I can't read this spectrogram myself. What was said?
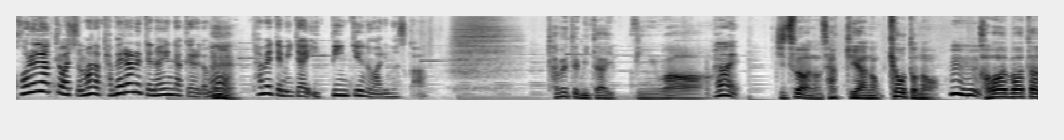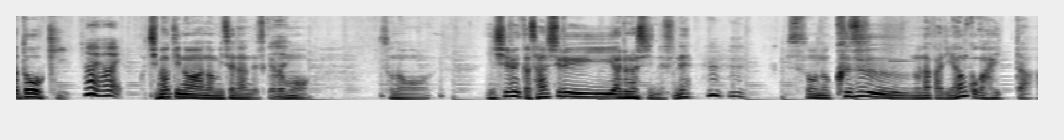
これだけはちょっとまだ食べられてないんだけれども、ええ。食べてみたい一品っていうのはありますか？え、食べてみたい一品ははい、実はあのさっきあの京都のうんうん、川端銅器はいはい。ちまきのあの店なんですけども、その2種類か3種類あるらしいんですね。うんうんそのくずの中にあんこが入った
